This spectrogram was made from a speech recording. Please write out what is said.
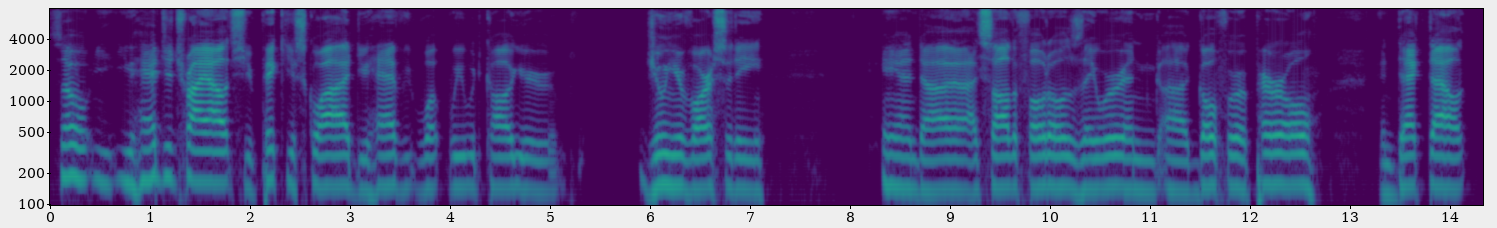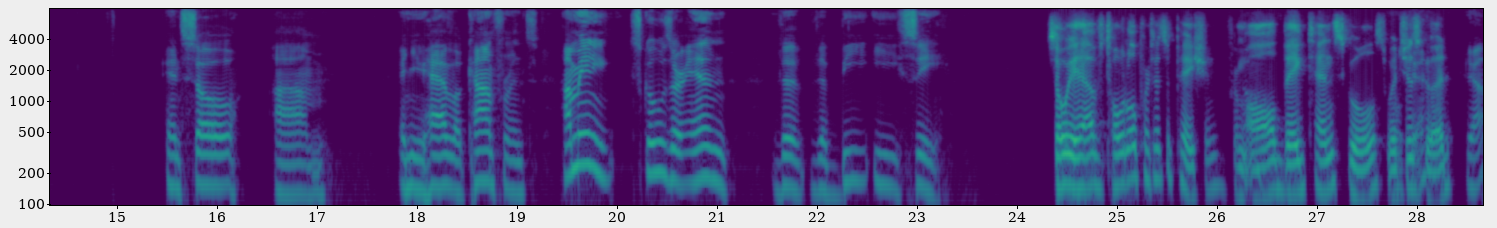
So you, you had your tryouts, you pick your squad, you have what we would call your junior varsity, and uh, I saw the photos. They were in uh, Gopher apparel and decked out, and so um, and you have a conference. How many schools are in the the BEC? So we have total participation from all Big Ten schools, which is good. Yeah.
